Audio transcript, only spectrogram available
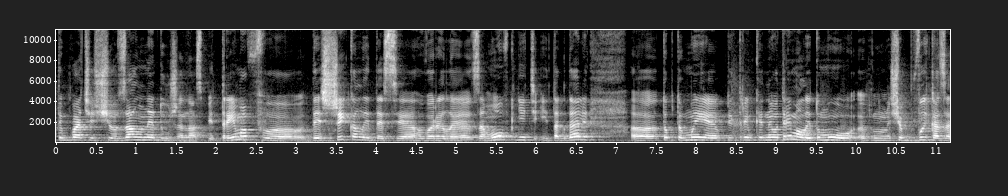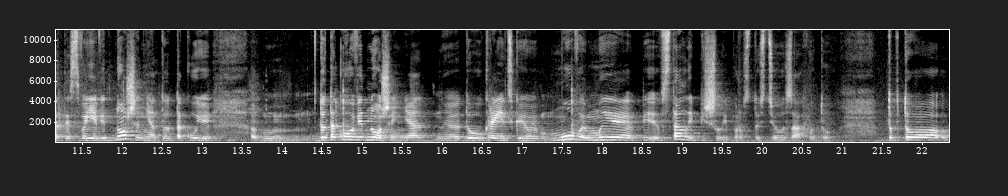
тим паче, що зал не дуже нас підтримав, е, десь шикали, десь е, говорили замовкніть і так далі. Е, Тобто ми підтримки не отримали, тому ем, щоб виказати своє відношення до такої. ем, До такого відношення до української мови ми встали і пішли просто з цього заходу. Тобто,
